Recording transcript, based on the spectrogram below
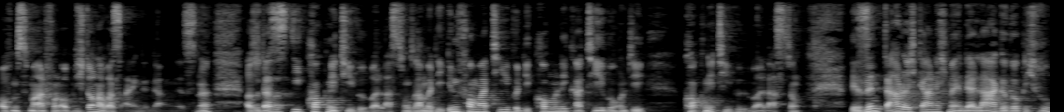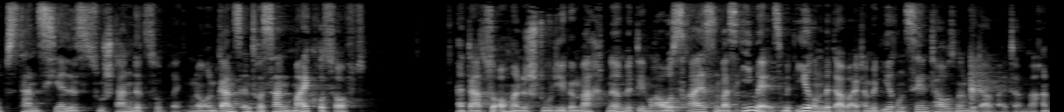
auf dem Smartphone, ob nicht doch noch was eingegangen ist. Ne? Also das ist die kognitive Überlastung. Sagen wir die informative, die kommunikative und die kognitive Überlastung. Wir sind dadurch gar nicht mehr in der Lage, wirklich Substanzielles zustande zu bringen. Ne? Und ganz interessant, Microsoft hat dazu auch mal eine Studie gemacht, ne, mit dem Rausreißen, was E-Mails mit ihren Mitarbeitern, mit ihren Zehntausenden Mitarbeitern machen.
